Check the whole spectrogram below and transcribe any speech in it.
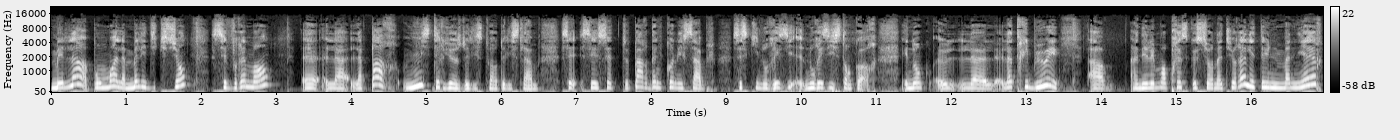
Mais là, pour moi, la malédiction, c'est vraiment euh, la, la, part mystérieuse de l'histoire de l'islam. C'est cette part d'inconnaissable. C'est ce qui nous, nous résiste encore. Et donc, l'attribuer à un élément presque surnaturel était une manière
